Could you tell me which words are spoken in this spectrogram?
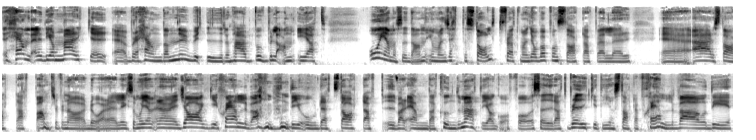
händer, eller det jag märker eh, börjar hända nu i den här bubblan är att å ena sidan är man jättestolt för att man jobbar på en startup eller är startup-entreprenör då. Liksom, jag själv använder ju ordet startup i varenda kundmöte jag går på och säger att Breakit är en startup själva och det,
